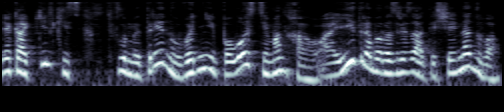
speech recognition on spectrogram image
яка кількість флуметрину в одній полості Манхау, а її треба розрізати ще й на два.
